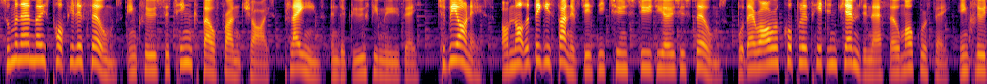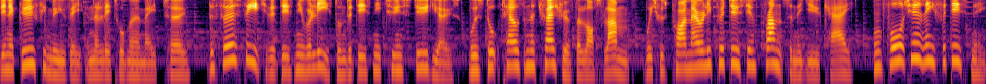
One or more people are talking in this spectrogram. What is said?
Some of their most popular films includes the Tinkerbell franchise, Planes and a Goofy movie. To be honest, I'm not the biggest fan of DisneyToon Studios' films, but there are a couple of hidden gems in their filmography, including a Goofy movie and The Little Mermaid 2. The first feature that Disney released under DisneyToon Studios was DuckTales and the Treasure of the Lost Lamp, which was primarily produced in France and the UK. Unfortunately for Disney,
